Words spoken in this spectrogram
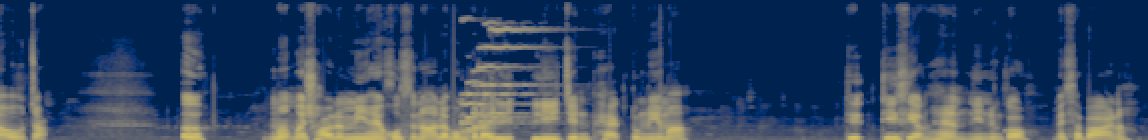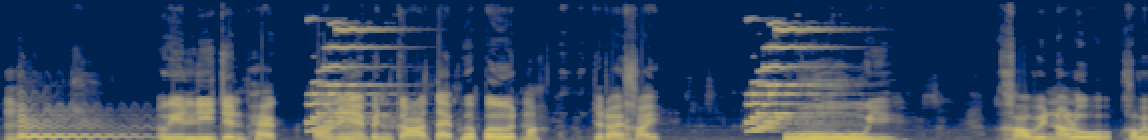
เราจะ เออ เมื่อเมื่อเช้านั้นมีให้โฆษณาแล้วผมก็ได้รีเจนแพ็คตรงนี้มา ที่ที่เสียงแห้งนิดนึงก็ไม่สบายนะ อืม โอเครีเจนแพ็คอ๋อนี่ไงเป็นการ์ดแตะเพื่อเปิดมา จะได้ใคร อุ้ยคาเวนาโลคาเว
